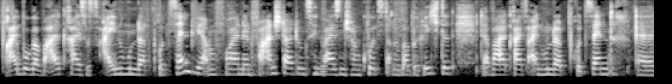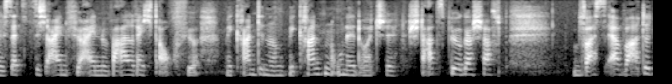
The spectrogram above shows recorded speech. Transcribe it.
Freiburger Wahlkreises 100 Prozent. Wir haben vorher in den Veranstaltungshinweisen schon kurz darüber berichtet. Der Wahlkreis 100 Prozent äh, setzt sich ein für ein Wahlrecht auch für Migrantinnen und Migranten ohne deutsche Staatsbürgerschaft. Was erwartet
